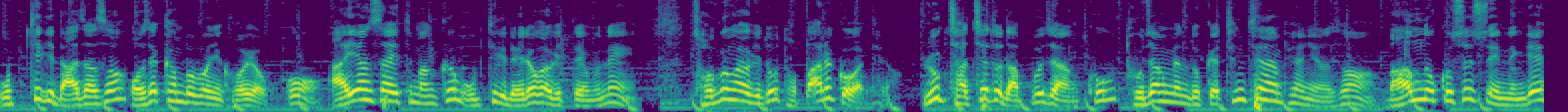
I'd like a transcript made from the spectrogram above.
optic이 낮아서 어색한 부분이 거의 없고 iron sight만큼 optic이 내려가기 때문에 적응하기도 더 빠를 것 같아요. look 자체도 나쁘지 않고 도장면도 꽤 튼튼한 편이어서 마음 놓고 쓸 수 있는 게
